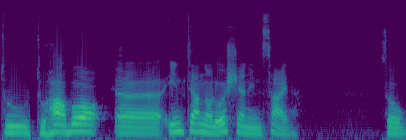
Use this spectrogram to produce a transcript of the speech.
to, to harbor uh, internal ocean inside. So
